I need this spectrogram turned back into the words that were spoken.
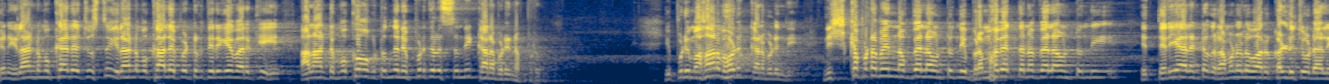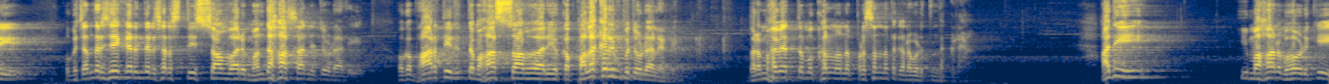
కానీ ఇలాంటి ముఖాలే చూస్తూ ఇలాంటి ముఖాలే పెట్టుకు తిరిగే వారికి అలాంటి ముఖం ఒకటి ఉందని ఎప్పుడు తెలుస్తుంది? కనబడినప్పుడు. ఇప్పుడు మహానుభావుడికి కనబడింది. నిష్కపటమైన నవ్వెలా ఉంటుంది? బ్రహ్మవేత్త నవ్వెలా ఉంటుంది? ఇది తెలియాలంటే ఒక రమణుల వారు కళ్ళు చూడాలి. ఒక చంద్రశేఖరేంద్ర సరస్వతి స్వామి వారి మందహాసాన్ని చూడాలి. ఒక భారతీతీర్థ మహాస్వామి వారి యొక్క పలకరింపు చూడాలండి బ్రహ్మవేత్త ముఖంలో ఉన్న ప్రసన్నత కనబడుతుంది అక్కడ. అది ఈ మహానుభావుడికి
